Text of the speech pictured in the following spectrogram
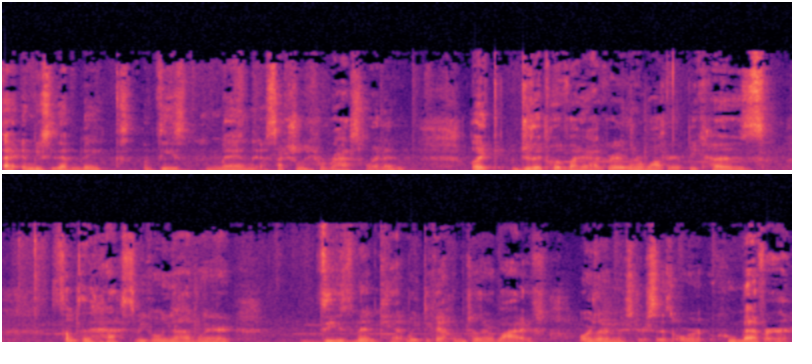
at NBC that makes these men sexually harass women? Like, do they put Viagra in their water? Because something has to be going on where these men can't wait to get home to their wives. or their mistresses or whomever.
